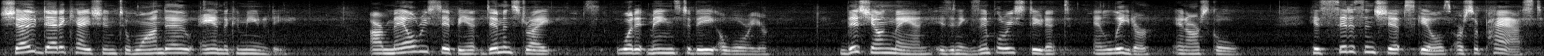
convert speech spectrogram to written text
showed dedication to Wando and the community. Our male recipient demonstrates what it means to be a warrior. This young man is an exemplary student and leader in our school. His citizenship skills are surpassed,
